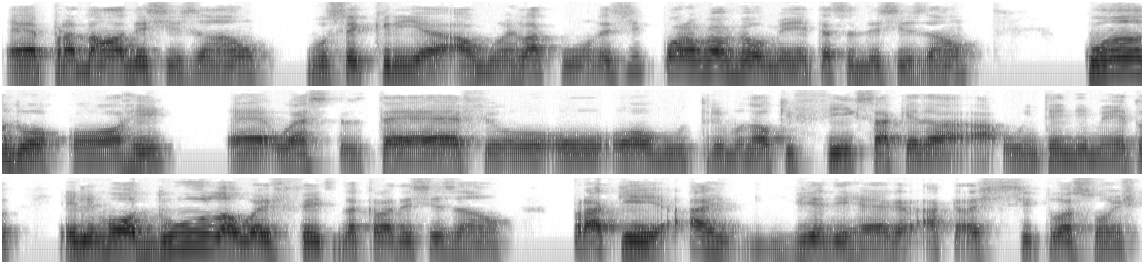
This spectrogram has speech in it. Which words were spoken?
é, para dar uma decisão, você cria algumas lacunas e provavelmente essa decisão, quando ocorre, é, o STF ou, ou, ou, algum tribunal que fixa aquele, o entendimento, ele modula o efeito daquela decisão para que, via de regra, aquelas situações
